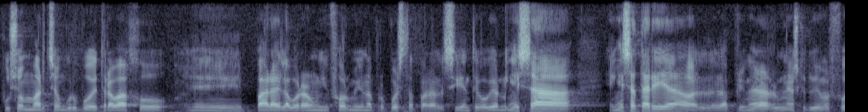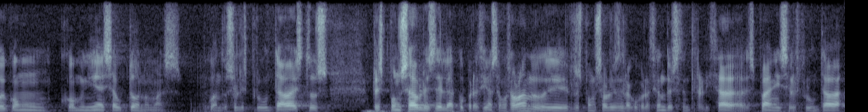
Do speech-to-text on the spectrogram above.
puso en marcha un grupo de trabajo eh, para elaborar un informe y una propuesta para el siguiente gobierno. En esa, en esa tarea, la primera reunión que tuvimos fue con comunidades autónomas. Cuando se les preguntaba a estos responsables de la cooperación, estamos hablando de responsables de la cooperación descentralizada de España, y se les preguntaba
